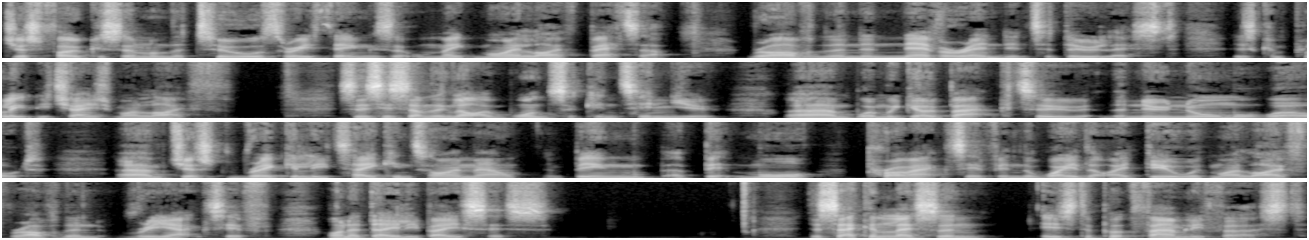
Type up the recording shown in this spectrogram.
just focusing on the two or three things that will make my life better rather than a never ending to do list, has completely changed my life. So, this is something that I want to continue um, when we go back to the new normal world. Um, just regularly taking time out and being a bit more proactive in the way that I deal with my life rather than reactive on a daily basis. The second lesson is to put family first.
